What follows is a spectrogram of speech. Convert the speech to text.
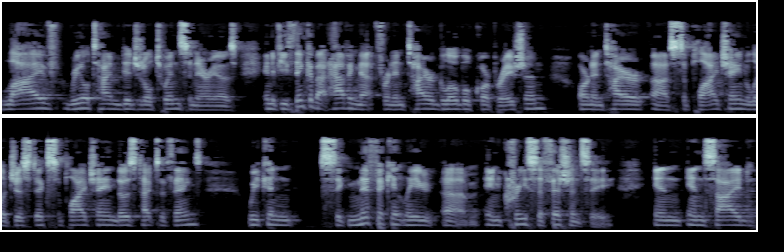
live real time digital twin scenarios. And if you think about having that for an entire global corporation or an entire uh, supply chain, logistics supply chain, those types of things, we can significantly um, increase efficiency in inside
